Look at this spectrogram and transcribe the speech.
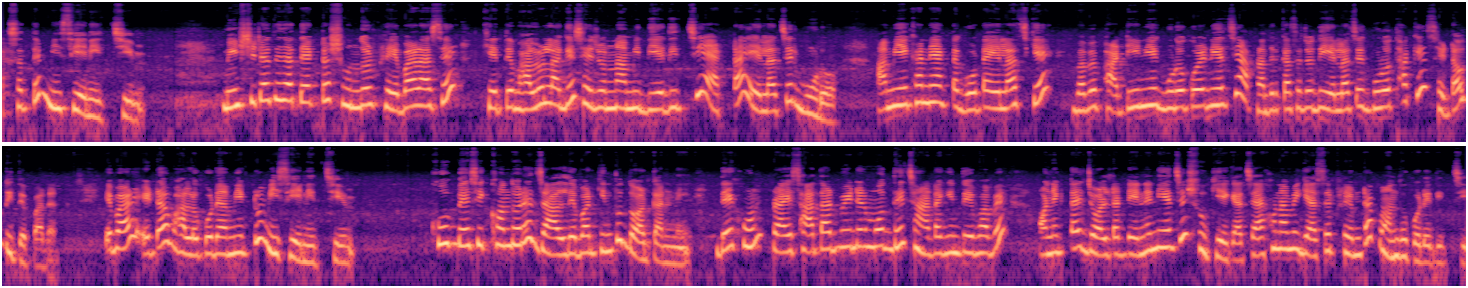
একসাথে মিশিয়ে নিচ্ছি। মিষ্টিটাতে যাতে একটা সুন্দর ফ্লেভার আসে, খেতে ভালো লাগে, সেজন্য আমি দিয়ে দিচ্ছি একটা এলাচের গুঁড়ো। আমি এখানে একটা গোটা এলাচকে এভাবে ফাটিয়ে নিয়ে গুঁড়ো করে নিয়েছি। আপনাদের কাছে যদি এলাচের গুঁড়ো থাকে সেটাও দিতে পারেন। এবার এটা ভালো করে আমি একটু মিশিয়ে নিচ্ছি। খুব বেশিক্ষণ ধরে জাল দেবার কিন্তু দরকার নেই। দেখুন, প্রায় সাত আট মিনিটের মধ্যে ছানাটা কিন্তু এভাবে অনেকটাই জলটা টেনে নিয়েছে, শুকিয়ে গেছে। এখন আমি গ্যাসের ফ্লেমটা বন্ধ করে দিচ্ছি।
